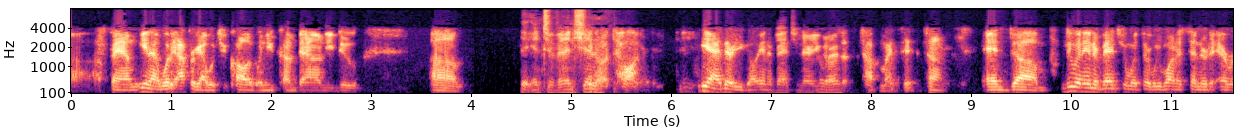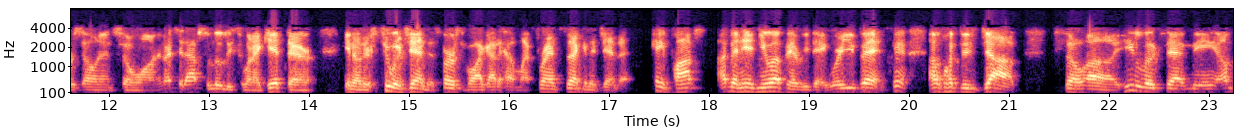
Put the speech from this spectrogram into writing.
uh, a family. You know, what I forgot what you call it when you come down. You do um, the intervention. You know, talk. Yeah, there you go. Intervention. There you go. At the top of my tongue. And um, do an intervention with her. We want to send her to Arizona and so on. And I said, absolutely. So when I get there, you know, there's two agendas. First of all, I got to help my friend. Second agenda, hey pops, I've been hitting you up every day. Where you been? I want this job. So uh, he looks at me. I'm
